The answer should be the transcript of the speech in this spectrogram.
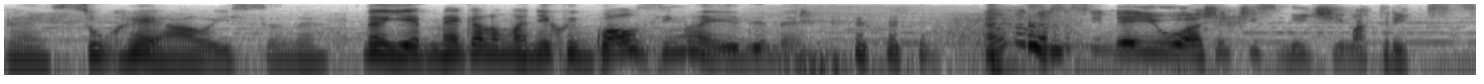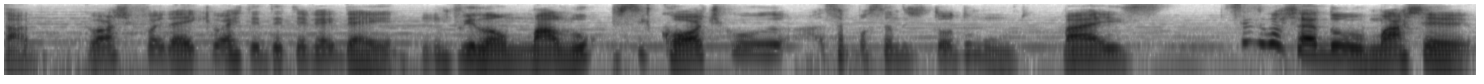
É surreal isso, né? Não, e é megalomaníaco igualzinho a ele, né? É um negócio assim meio agente Smith em Matrix, sabe? Eu acho que foi daí que o RTD teve a ideia. Um vilão maluco, psicótico, se apostando de todo mundo. Mas. Vocês gostaram do Master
